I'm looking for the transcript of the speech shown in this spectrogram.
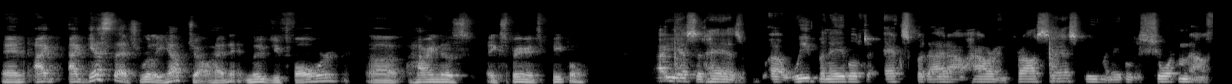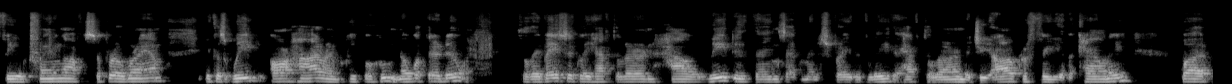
and I, I guess that's really helped y'all, hadn't it? Moved you forward, uh, hiring those experienced people? Uh, yes, it has. Uh, we've been able to expedite our hiring process. We've been able to shorten our field training officer program because we are hiring people who know what they're doing. So they basically have to learn how we do things administratively. They have to learn the geography of the county. But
